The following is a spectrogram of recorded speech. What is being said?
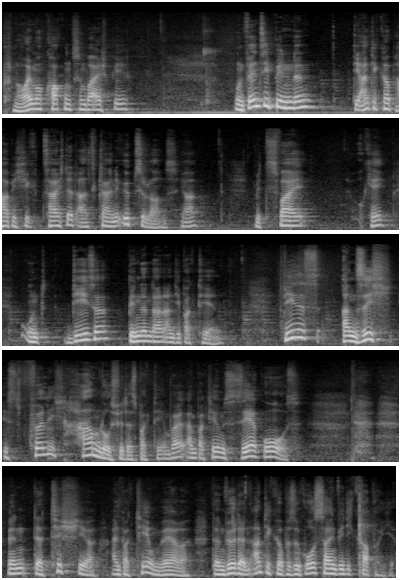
Pneumokokken zum Beispiel. Und wenn sie binden, die Antikörper habe ich gezeichnet als kleine Ys, ja, mit zwei, okay, und diese binden dann an die Bakterien. Dieses an sich ist völlig harmlos für das Bakterium, weil ein Bakterium ist sehr groß. Wenn der Tisch hier ein Bakterium wäre, dann würde ein Antikörper so groß sein wie die Kappe hier.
